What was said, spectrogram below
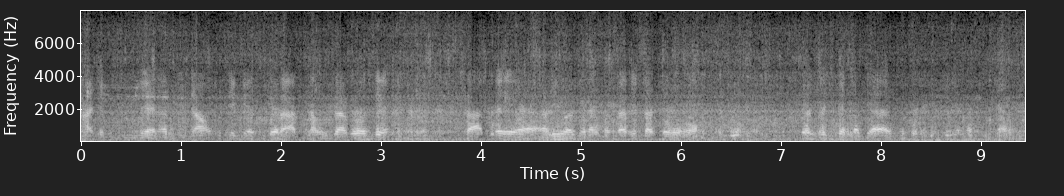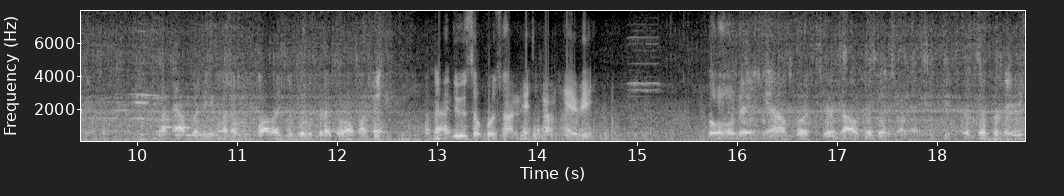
આજે જાઉં છે કે અત્યારે આટલા ઉજાગરો છે. રાત્રે અઢી વાગ્યાના બધા રહેતા તો દસ કલાકે છે. અને આ બધી મને આવે છે વડોદરા જવા માટે અને આ જોઈ શકો છો આ નેશનલ હાઈવે તો હવે અહીંયા બસ આવતો તો જતો બનેવી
